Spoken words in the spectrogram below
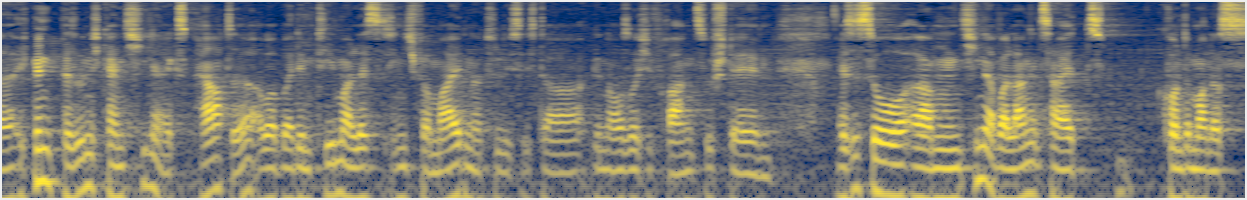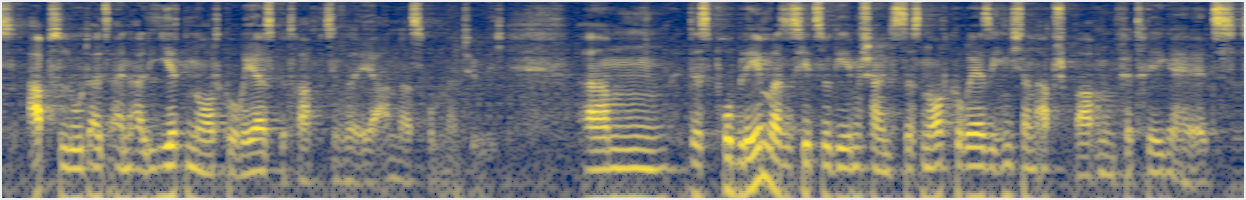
Äh, ich bin persönlich kein China-Experte, aber bei dem Thema lässt sich nicht vermeiden, natürlich sich da genau solche Fragen zu stellen. Es ist so, ähm, China war lange Zeit, konnte man das absolut als einen Alliierten Nordkoreas betrachten, beziehungsweise eher andersrum natürlich. Ähm, das Problem, was es hier zu geben scheint, ist, dass Nordkorea sich nicht an Absprachen und Verträge hält.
